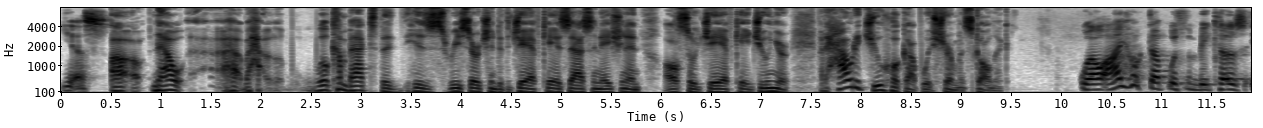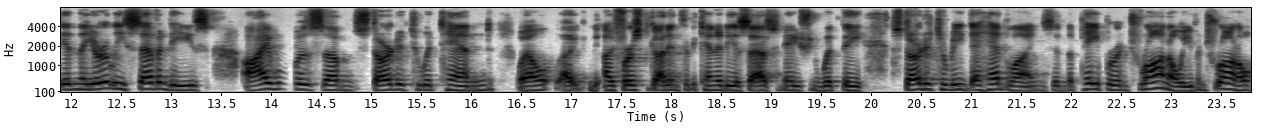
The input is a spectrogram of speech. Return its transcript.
Yes. Uh, now, we'll come back to the, his research into the JFK assassination and also JFK Jr. But how did you hook up with Sherman Skolnick? Well, I hooked up with them because in the early 70s, I was um, started to attend. Well, I, I, first got into the Kennedy assassination with the started to read the headlines in the paper in Toronto, even Toronto,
